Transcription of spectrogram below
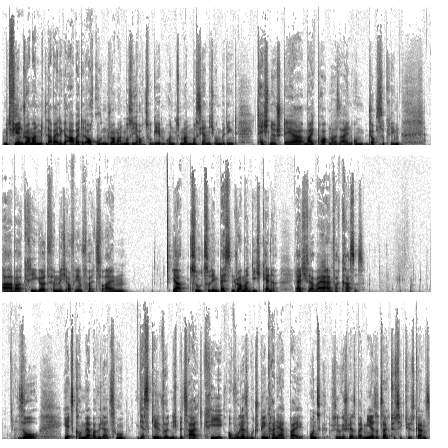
mit vielen Drummern mittlerweile gearbeitet, auch guten Drummern, muss ich auch zugeben. Und man muss ja nicht unbedingt technisch der Mike Portner sein, um Jobs zu kriegen. Aber Krieg gehört für mich auf jeden Fall zu einem, ja, zu, zu den besten Drummern, die ich kenne. Ehrlich gesagt, weil er einfach krass ist. So, Jetzt kommen wir aber wieder zu, der Skill wird nicht bezahlt. Kri, obwohl er so gut spielen kann, er hat bei uns gespielt, also bei mir sozusagen, Tüssig Tüs ganz,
